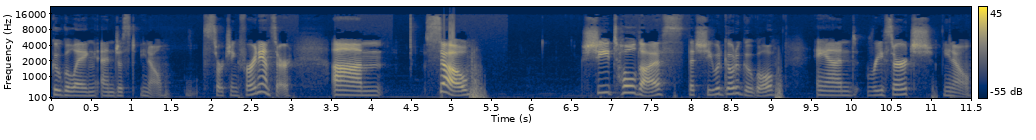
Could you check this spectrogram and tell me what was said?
Googling and just, you know, searching for an answer. Um, so she told us that she would go to Google and research, you know,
